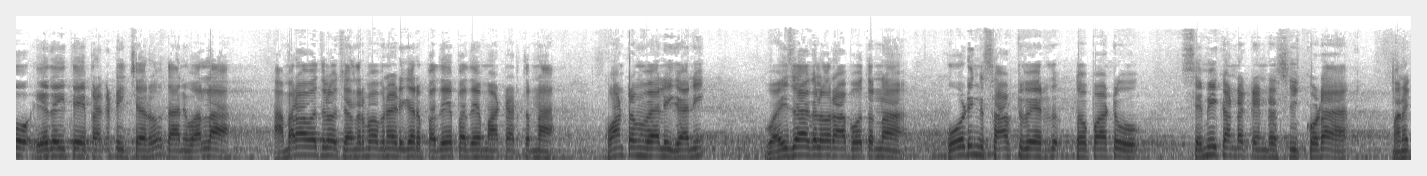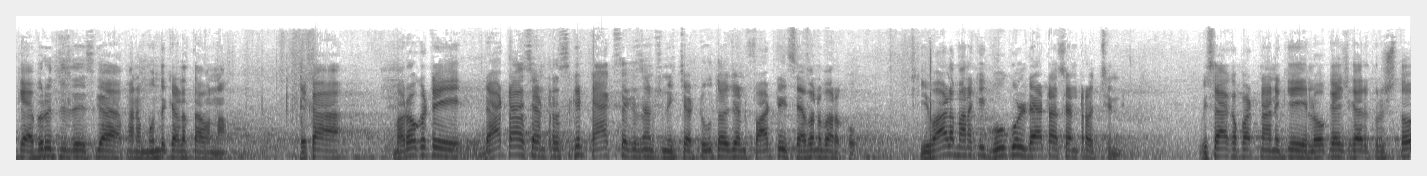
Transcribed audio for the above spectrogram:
ఓ ఏదైతే ప్రకటించారో దానివల్ల అమరావతిలో చంద్రబాబు నాయుడు గారు పదే పదే మాట్లాడుతున్న క్వాంటమ్ వ్యాలీ కానీ వైజాగ్లో రాబోతున్న కోడింగ్ సాఫ్ట్వేర్తో పాటు సెమీ కండక్టర్ ఇండస్ట్రీకి కూడా మనకి అభివృద్ధి దిశగా మనం ముందుకెళ్తా ఉన్నాం. ఇక మరొకటి డేటా సెంటర్స్కి ట్యాక్స్ ఎగ్జామ్షన్ ఇచ్చారు టూ థౌజండ్ ఫార్టీ సెవెన్ వరకు. ఇవాళ మనకి గూగుల్ డేటా సెంటర్ వచ్చింది. విశాఖపట్నానికి లోకేష్ గారి కృషితో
